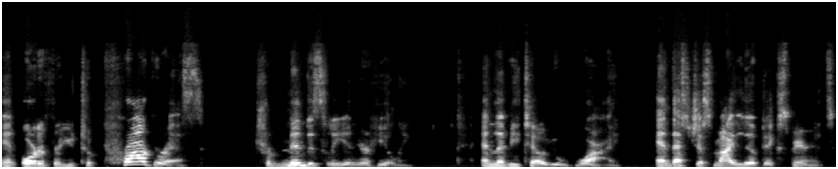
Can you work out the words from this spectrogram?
in order for you to progress tremendously in your healing. And let me tell you why. And that's just my lived experience.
